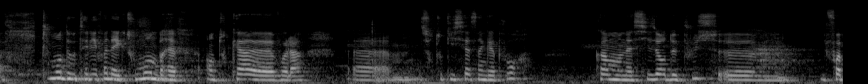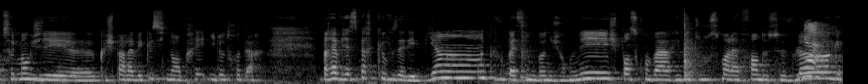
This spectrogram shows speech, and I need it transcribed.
pff, tout le monde est au téléphone avec tout le monde, bref. En tout cas, voilà. Surtout qu'ici à Singapour, comme on a 6 heures de plus, il faut absolument que, euh, que je parle avec eux, sinon après il est trop tard. Bref, j'espère que vous allez bien, que vous passez une bonne journée. Je pense qu'on va arriver tout doucement à la fin de ce vlog.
